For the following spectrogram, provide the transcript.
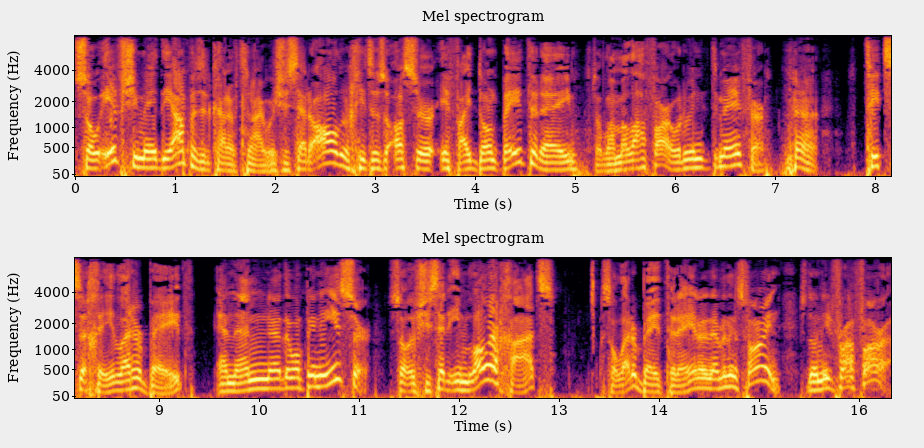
So if she made the opposite kind of tnai, where she said all the rechitzas usher if I don't bathe today, so lama lahafar, what do we need to make for? Titzachi, let her bathe, and then uh, there won't be any iser. So if she said im lower chatz, so let her bathe today, and everything's fine. There's no need for afara.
